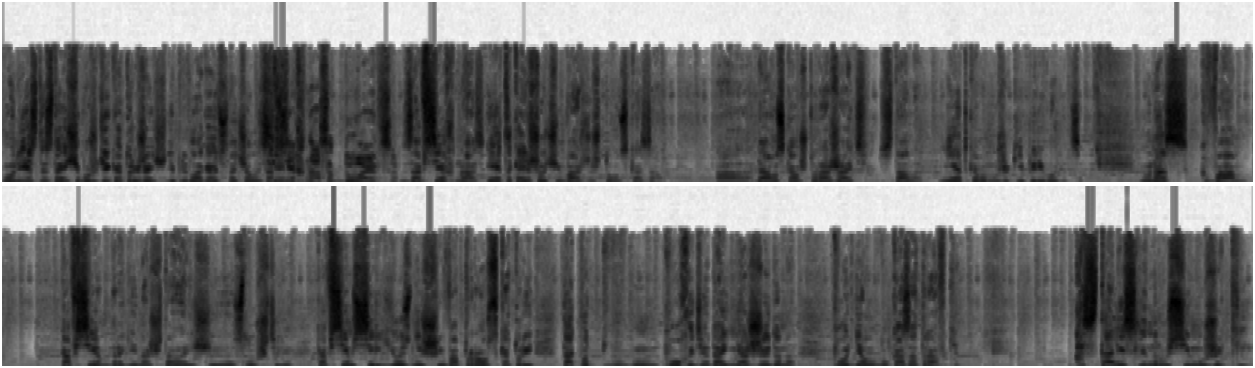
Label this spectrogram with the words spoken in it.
Вон есть настоящие мужики, которые женщине предлагают сначала За семя. За всех нас отдувается. За всех нас. И это, конечно, очень важно, что он сказал. А, да, он сказал, что рожать стало не от кого, мужики переводятся. И у нас к вам ко всем, дорогие наши товарищи слушатели, ко всем серьезнейший вопрос, который так вот походя, да, и неожиданно поднял Лука Затравкин. Остались ли на Руси мужики?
